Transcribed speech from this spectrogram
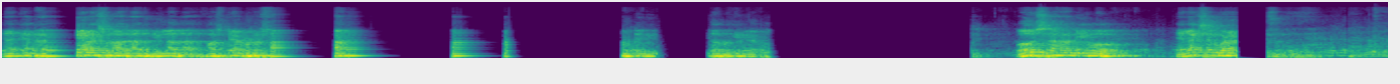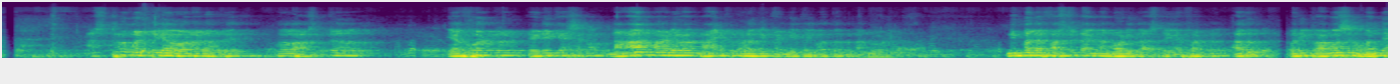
ಯಾಕಂದ್ರೆ ಹೇಳಕ್ ಅದು ನಿಲ್ಲಲ್ಲ ಫಸ್ಟ್ ಹೇಳ್ಬಿಟ್ರೆ start ಇದ್ರ ಬಗ್ಗೆ ಬಹುಶಃ ನೀವು ಎಲೆಕ್ಷನ್ ಅಷ್ಟರ ಮಟ್ಟಿಗೆ ಓಡಾಡಿದ್ರಿ ಅಷ್ಟು ಎಫರ್ಟ್ ಡೆಡಿಕೇಶನ್ ನಾನು ಮಾಡಿರೋ ನಾಯಕರುಗಳಲ್ಲಿ ಖಂಡಿತ ಇವತ್ತದ್ದು ನಾನು ನೋಡಿಲ್ಲ ನಿಮ್ಮಲ್ಲೇ ಫಸ್ಟ್ ಟೈಮ್ ನಾನು ನೋಡಿದ್ದು ಅಷ್ಟೇ ಎಫರ್ಟ್ ಅದು ಬರೀ ಪ್ರಮೋಷನ್ ಒಂದೇ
